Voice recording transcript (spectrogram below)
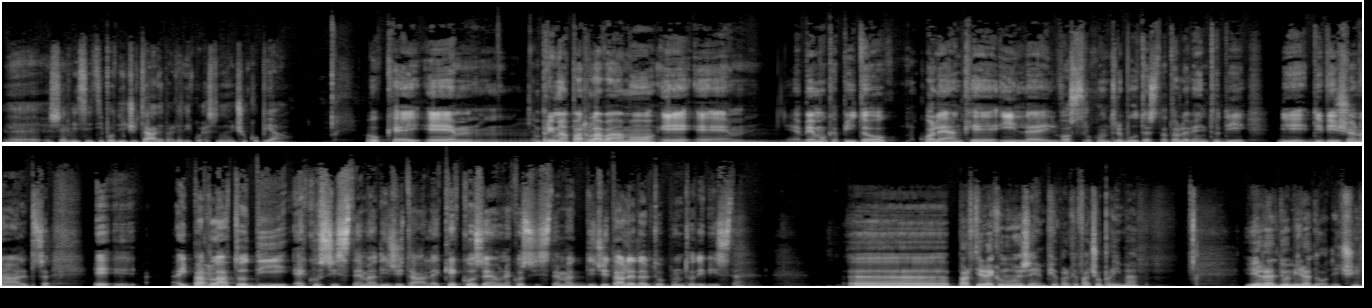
eh, servizi tipo digitale perché di questo noi ci occupiamo. Ok, ehm, prima parlavamo e, ehm, abbiamo capito qual è anche il, il, vostro contributo, è stato l'evento di, di, di Vision Alps. E, hai parlato di ecosistema digitale. Che cos'è un ecosistema digitale dal tuo punto di vista? Eh, partirei con un esempio perché faccio prima. Era il 2012.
